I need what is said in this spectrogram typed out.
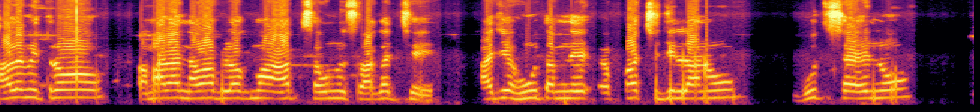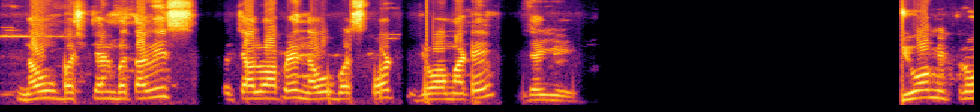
હાલો મિત્રો, અમારા નવા બ્લોગમાં આપ સૌનું સ્વાગત છે. આજે હું તમને કચ્છ જિલ્લાનું ભૂત શહેરનું નવું બસ સ્ટેન્ડ બતાવીશ. તો ચાલો આપણે નવું બસ સ્પોટ જોવા માટે જઈએ. જુઓ મિત્રો,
